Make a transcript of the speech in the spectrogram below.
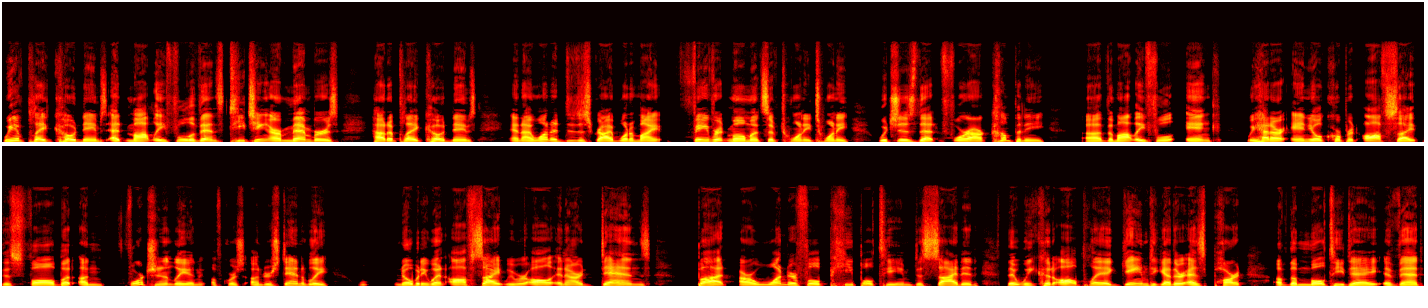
We have played Code Names at Motley Fool events, teaching our members how to play Code Names. And I wanted to describe one of my favorite moments of 2020, which is that for our company, uh, the Motley Fool Inc., we had our annual corporate offsite this fall, but unfortunately, and of course, understandably, nobody went off site. We were all in our dens. But our wonderful people team decided that we could all play a game together as part of the multi day event.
